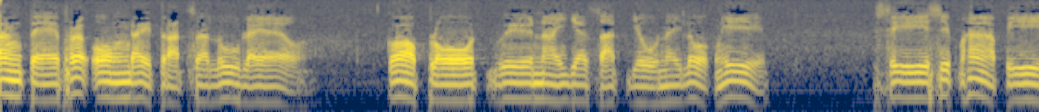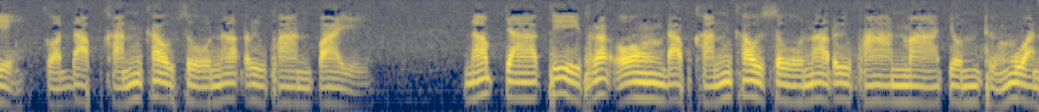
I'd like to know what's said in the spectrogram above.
ตั้งแต่พระองค์ได้ตรัสรู้แล้ว ก็โปรดเวนยสัตว์อยู่ในโลกนี้สี่สิบห้าปีก็ดับขันเข้าสู่นรุพานไป นับจากที่พระองค์ดับขันเข้าสู่นรุพานมาจนถึงวัน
